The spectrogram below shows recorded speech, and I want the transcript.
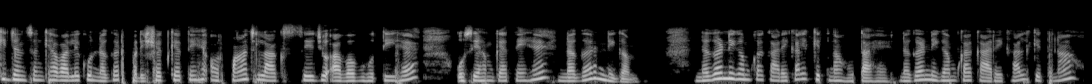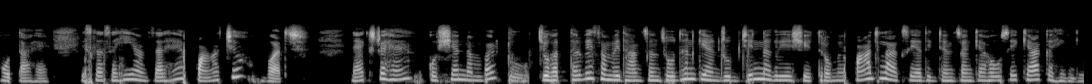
की जनसंख्या वाले को नगर परिषद कहते हैं और पाँच लाख से जो अवब होती है, उसे हम कहते हैं नगर निगम। नगर निगम का कार्यकाल कितना होता है? नगर निगम का कार्यकाल कितना होता है? इसका सही आंसर है पाँच वर्ष। नेक्स्ट है क्वेश्चन नंबर टू चौहत्तरवें संविधान संशोधन के अनुरूप जिन नगरीय क्षेत्रों में पाँच लाख से अधिक जनसंख्या हो, उसे क्या कहेंगे?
